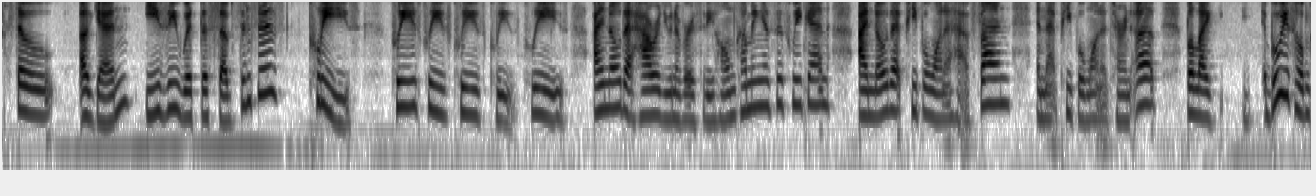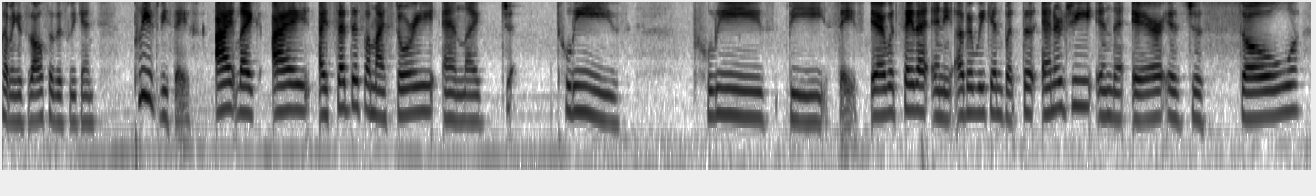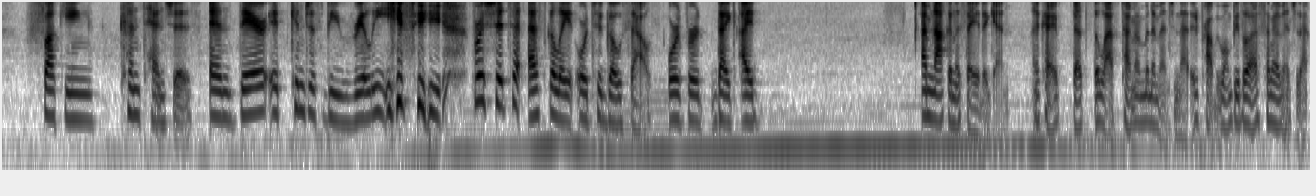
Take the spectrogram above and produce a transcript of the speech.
So, again, easy with the substances. Please, please, please, please, please, please. I know that Howard University homecoming is this weekend. I know that people want to have fun and that people want to turn up, but like Bowie's homecoming is also this weekend. Please be safe. I like I I said this on my story and like j- please please be safe. I would say that any other weekend, but the energy in the air is just so fucking contentious and there it can just be really easy for shit to escalate or to go south or for like I I'm not going to say it again. Okay, that's the last time I'm going to mention that. It probably won't be the last time I mention that.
